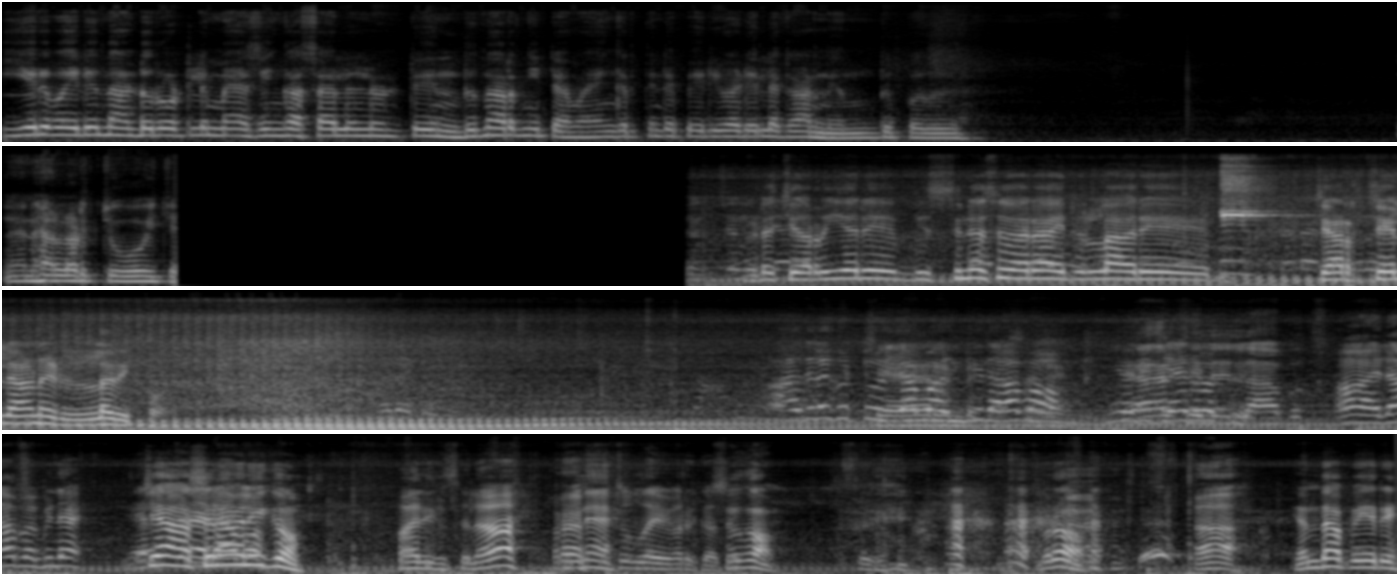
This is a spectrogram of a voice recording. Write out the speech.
ഈ ഒരു വൈര് നടു റോട്ടിൽ മാസിങ് കസാലെല്ലാം ഇട്ട് എന്ത് നിറഞ്ഞിട്ടാണ് ഭയങ്കരത്തിന്റെ പരിപാടിയെല്ലാം കാണുന്നത് എന്തിപ്പോൾ ഇത് ഞാൻ അയാളോട് ചോദിച്ചു ഇവിടെ ചെറിയൊരു ബിസിനസ് പരമായിട്ടുള്ള ഒരു ചർച്ചയിലാണ് ഉള്ളത് ഇപ്പോൾ അസ്സലാം വലൈക്കും സുഖം. ബ്രോ എന്താ പേര്?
